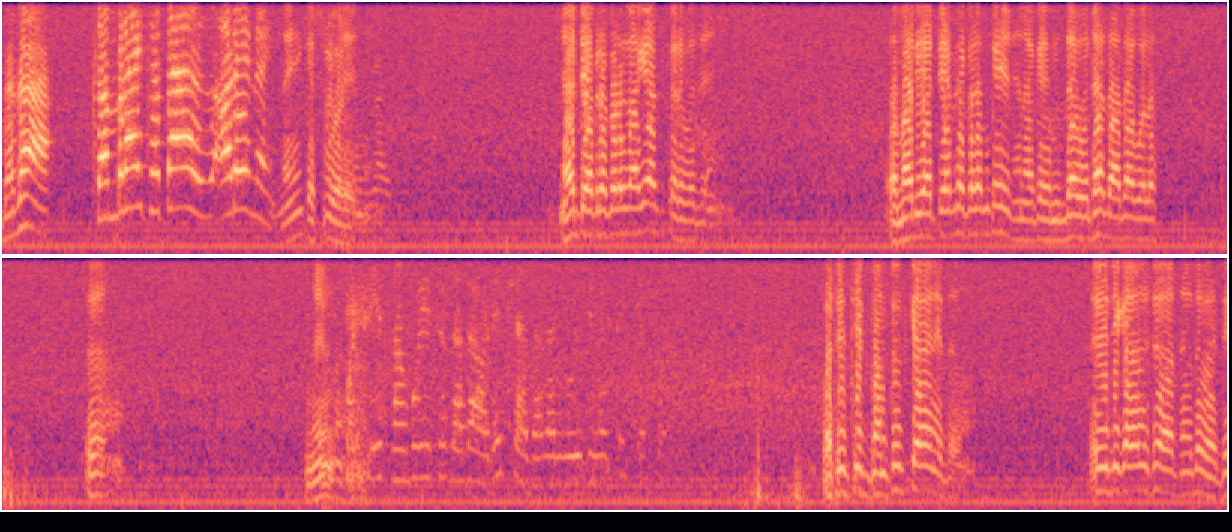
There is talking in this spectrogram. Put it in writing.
દાદા સંભળાય છતાં અડે નહીં. નહીં કશું અડે નહીં. ટેપ રેકોર્ડો વાગ્યા જ કરે બધે. અમારી આ ટેપ રેકોર્ડ એમ કહીએ છે ને કે બધા ઓછા દાદા બોલે તો નહીં ને. પણ એ સાંભળીએ છે દાદા અડે છે આ દાદા નથી. પછી ચીજ ગમતું જ કહેવાય ને તો. વિધિ કરવાનું શું અર્થ? હું તો વિધિ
